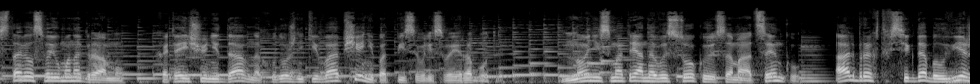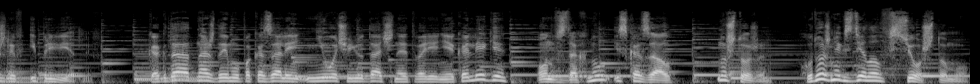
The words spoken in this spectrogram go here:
ставил свою монограмму, хотя еще недавно художники вообще не подписывали свои работы. Но, несмотря на высокую самооценку, Альбрехт всегда был вежлив и приветлив. Когда однажды ему показали не очень удачное творение коллеги, он вздохнул и сказал, «Ну что же, художник сделал все, что мог».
